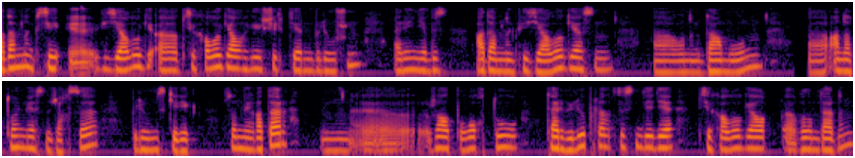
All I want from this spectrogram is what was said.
Адамның физиология психологиялық ерекшеліктерін білу үшін әрине біз адамның физиологиясын оның дамуын анатомиясын жақсы білуіміз керек. Сонымен қатар жалпы оқыту тәрбиелеу процесінде де психологиялық ғылымдардың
